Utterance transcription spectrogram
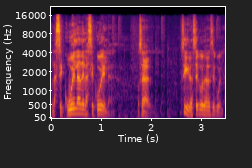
La secuela de la secuela. O sea, sí, la secuela de la secuela.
